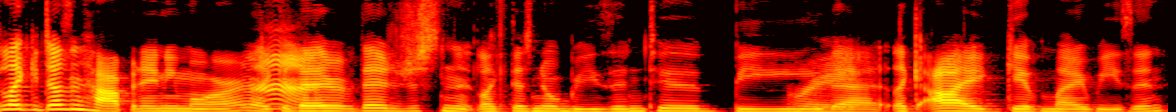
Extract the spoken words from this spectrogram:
like it doesn't happen anymore. Like Yeah. there, there's just n- like there's no reason to be Right. that. Like I give my reason,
